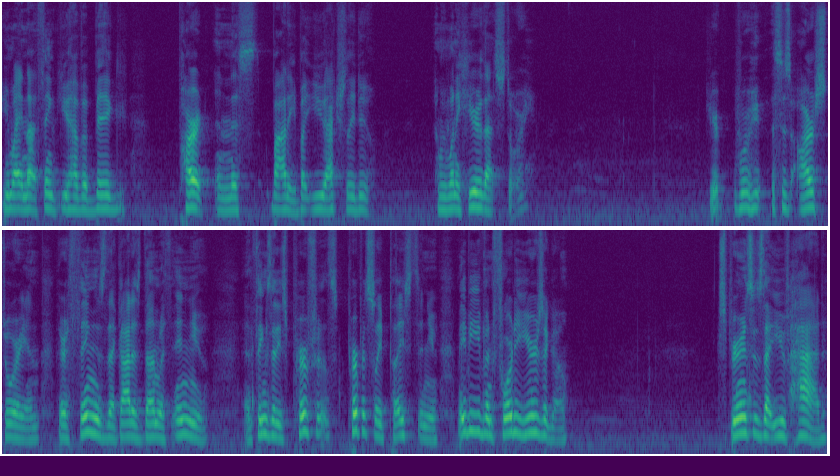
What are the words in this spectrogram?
You might not think you have a big part in this body, but you actually do. And we want to hear that story. This is our story, and there are things that God has done within you and things that He's purpose, purposely placed in you, maybe even 40 years ago. Experiences that you've had,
